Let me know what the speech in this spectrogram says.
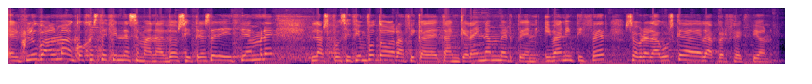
El Club Alma acoge este fin de semana 2 y 3 de diciembre la exposición fotográfica de Tanqueray Number 10 y Vanity Fair sobre la búsqueda de la perfección.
